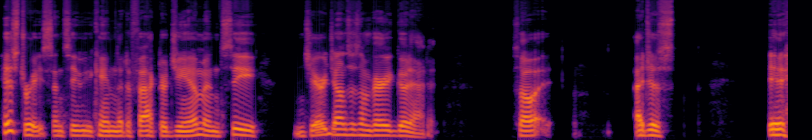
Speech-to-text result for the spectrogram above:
history since he became the de facto GM and see Jerry Jones isn't very good at it. So I just it,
